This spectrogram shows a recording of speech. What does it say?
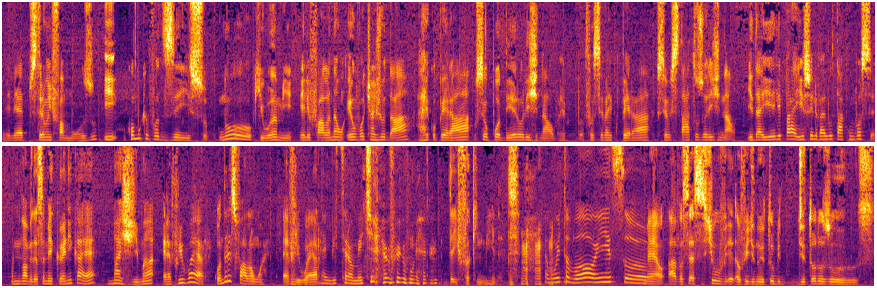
ele é extremamente famoso. E como que eu vou dizer isso? No Kiwami, ele fala: Não, eu vou te ajudar a recuperar o seu poder original. Você vai recuperar o seu status original. E daí ele, para isso, ele vai lutar com você. O nome dessa mecânica é Majima Everywhere. Quando eles falam everywhere. É literalmente everywhere. They fucking mean it. É muito bom isso. Mel, ah, você assistiu o vídeo no YouTube de todos os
